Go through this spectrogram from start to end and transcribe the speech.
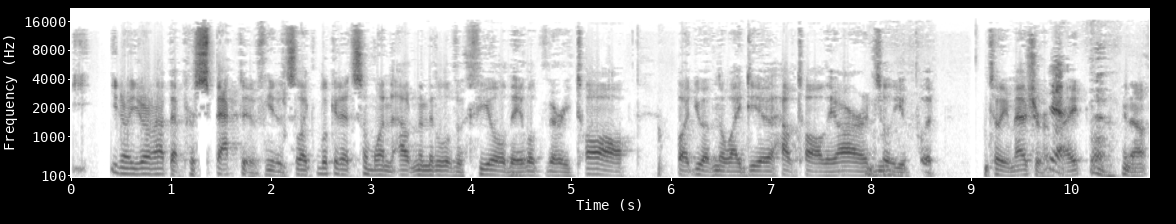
you know you don't have that perspective you know it's like looking at someone out in the middle of a field they look very tall but you have no idea how tall they are until mm-hmm. you put until you measure them yeah. right yeah. you know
